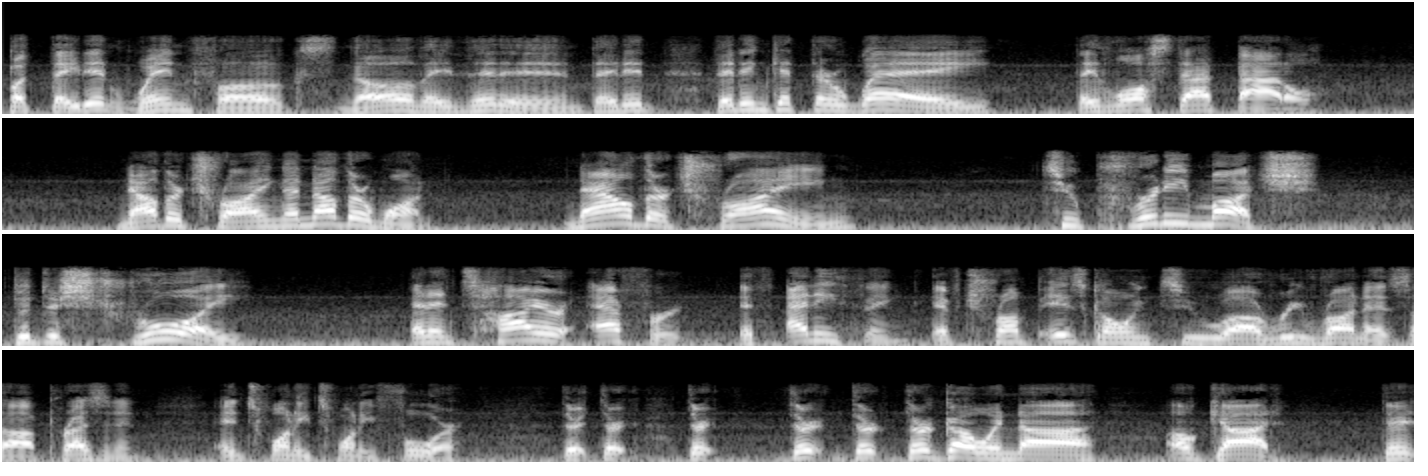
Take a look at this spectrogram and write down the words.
But they didn't win, folks. No, they didn't. They didn't they didn't get their way. They lost that battle. Now they're trying another one. Now they're trying to pretty much to destroy an entire effort if anything, if Trump is going to uh, rerun as uh, president in 2024, they're they're they're they're they're, they're going. Uh, oh God, they're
